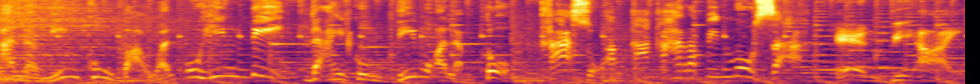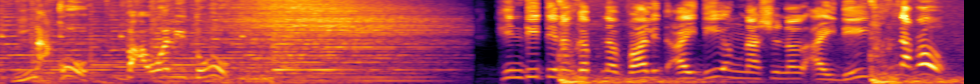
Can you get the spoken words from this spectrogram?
Alamin kung bawal o hindi. Dahil kung di mo alam to, kaso ang kakaharapin mo sa NBI. Nako, bawal ito. Hindi tinanggap na valid ID ang national ID? Nako!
